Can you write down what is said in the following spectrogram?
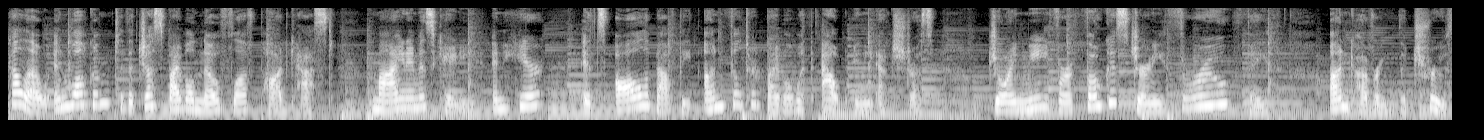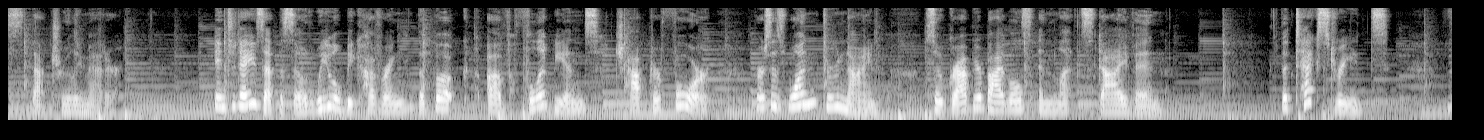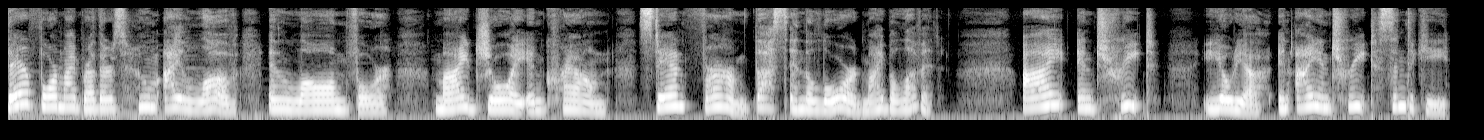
Hello, and welcome to the Just Bible No Fluff podcast. My name is Katie, and here it's all about the unfiltered Bible without any extras. Join me for a focused journey through faith, uncovering the truths that truly matter. In today's episode, we will be covering the book of Philippians, chapter 4, verses 1 through 9. So grab your Bibles and let's dive in. The text reads, Therefore, my brothers, whom I love and long for, my joy and crown, stand firm thus in the Lord, my beloved. I entreat Euodia and I entreat Syntyche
